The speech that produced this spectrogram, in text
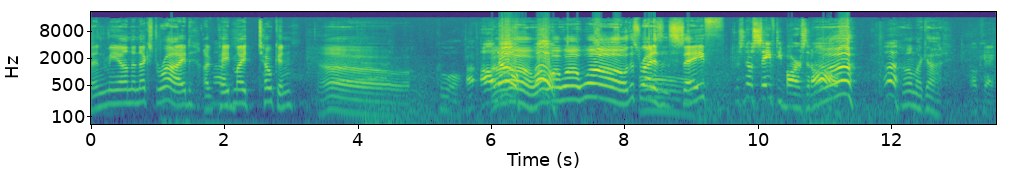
Send me on the next ride. I've paid my token. Oh. Cool. Uh, oh, Oh, no! Whoa, whoa, whoa, whoa! This ride Oh. isn't safe. There's no safety bars at all. Ah! Ah. Oh my god. Okay.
